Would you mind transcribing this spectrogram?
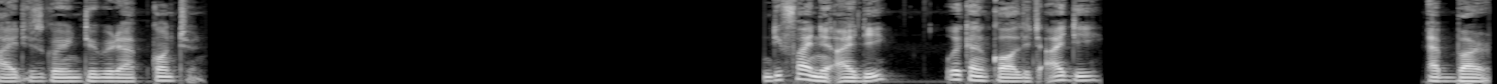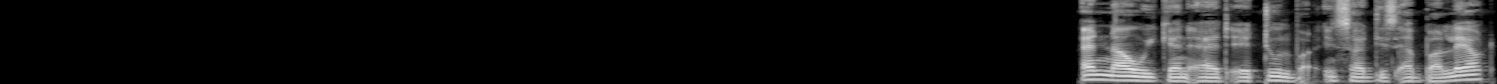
height is going to be wrap content. Define an ID, we can call it ID app bar and now we can add a toolbar inside this app bar layout.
